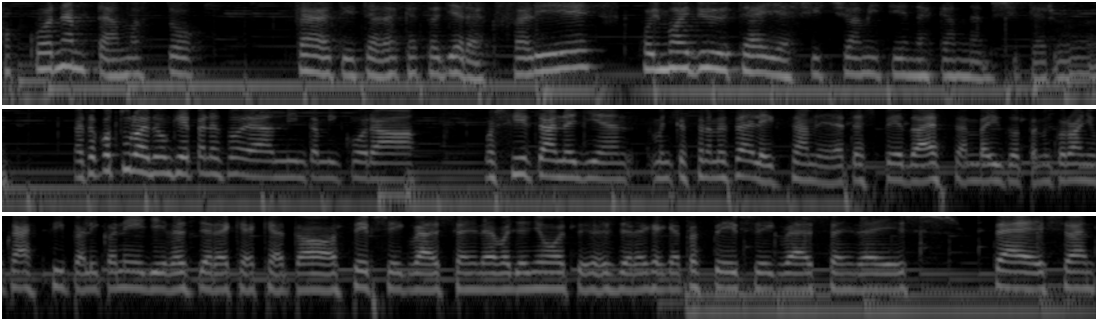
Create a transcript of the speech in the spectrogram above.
akkor nem támasztok feltételeket a gyerek felé, hogy majd ő teljesítse, amit én nekem nem sikerült. Hát akkor tulajdonképpen ez olyan, mint amikor a, most hirtelen egy ilyen, mondjuk azt ez elég szemléletes példa, eszembe jutott, amikor anyukák cípelik a négy éves gyerekeket a szépségversenyre, vagy a nyolc éves gyerekeket a szépségversenyre, és teljesen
